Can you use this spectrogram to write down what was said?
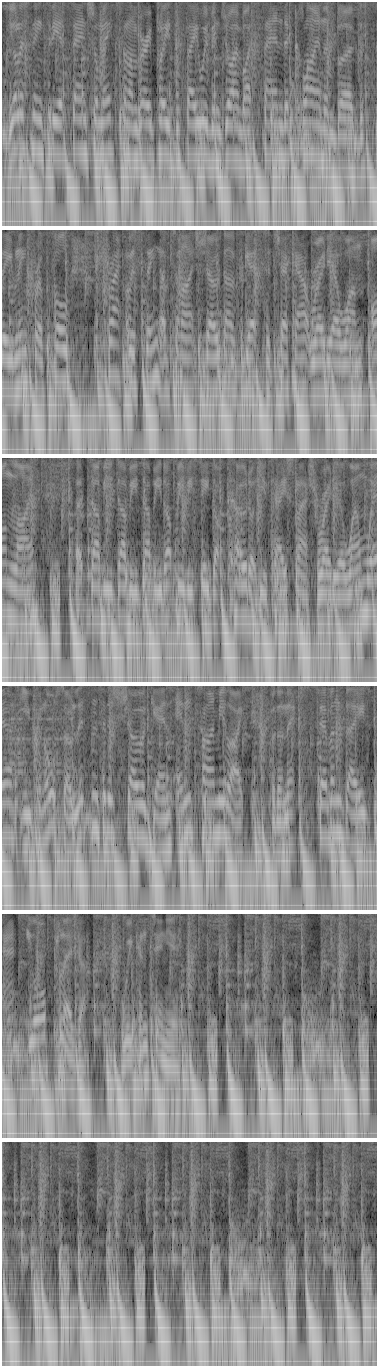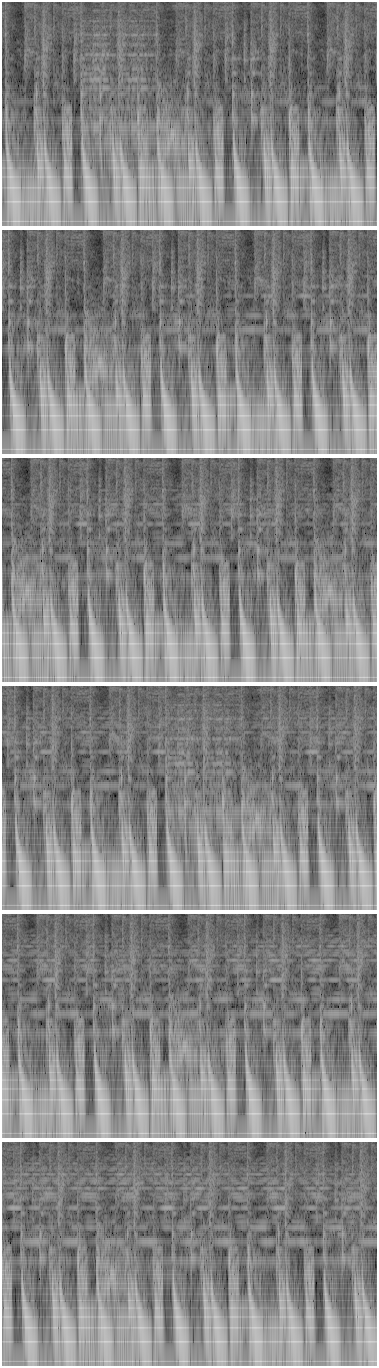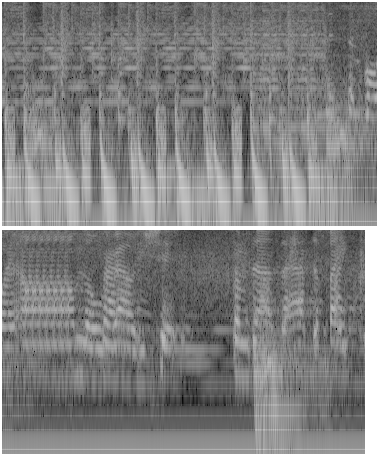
You're listening to The Essential Mix, and I'm very pleased to say we've been joined by Sander Kleinenberg this evening for a full track listing of tonight's show. Don't forget to check out Radio 1 online at www.bbc.co.uk slash Radio 1, where you can also listen to this show again anytime you like for the next seven days at your pleasure. We continue.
